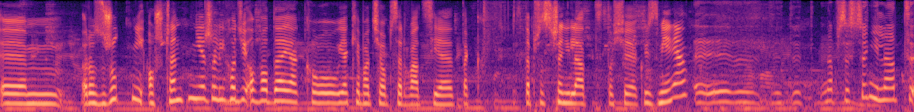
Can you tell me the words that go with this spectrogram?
em, rozrzutni, oszczędni, jeżeli chodzi o wodę? Jakie macie obserwacje? Tak na przestrzeni lat to się jakoś zmienia? E, Na przestrzeni lat e,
